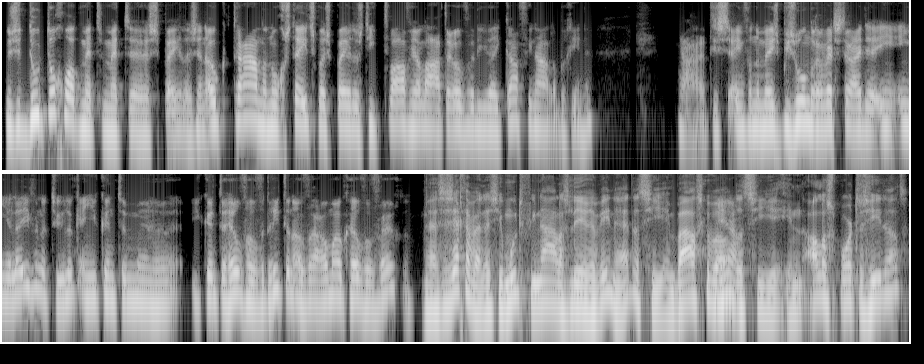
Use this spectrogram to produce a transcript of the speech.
Dus het doet toch wat met, met eh, spelers. En ook tranen nog steeds bij spelers die twaalf jaar later over die WK-finale beginnen. Ja, het is een van de meest bijzondere wedstrijden in, in je leven natuurlijk. En je kunt, hem, eh, je kunt er heel veel verdriet aan overhouden, maar ook heel veel vreugde. Ja, ze zeggen wel eens, je moet finales leren winnen. Hè? Dat zie je in basketbal, Ja. dat zie je in alle sporten, zie je dat.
